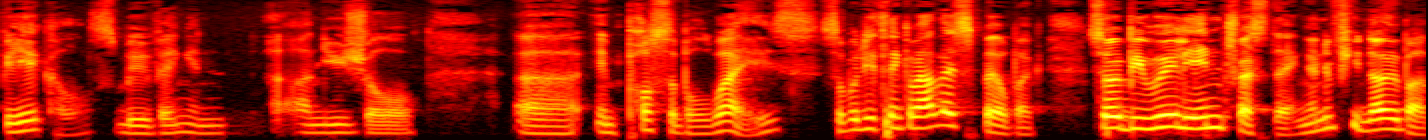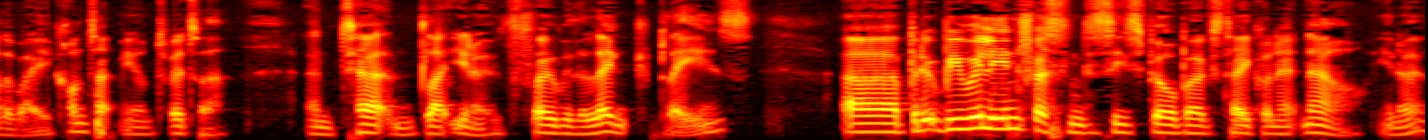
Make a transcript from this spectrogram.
vehicles moving in unusual, uh, impossible ways. So, what do you think about this, Spielberg? So, it'd be really interesting. And if you know, by the way, contact me on Twitter and, t- and like, you know, throw me the link, please. Uh, but it would be really interesting to see Spielberg's take on it now, you know,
